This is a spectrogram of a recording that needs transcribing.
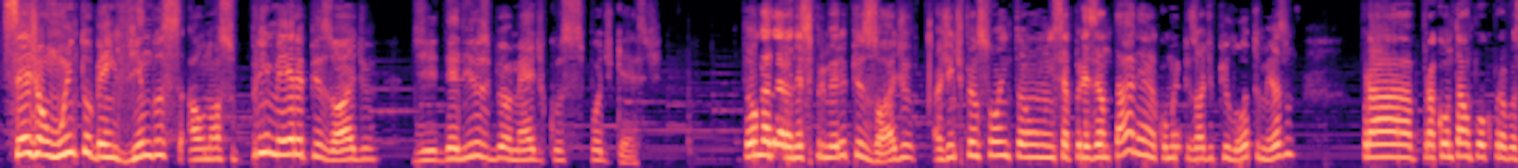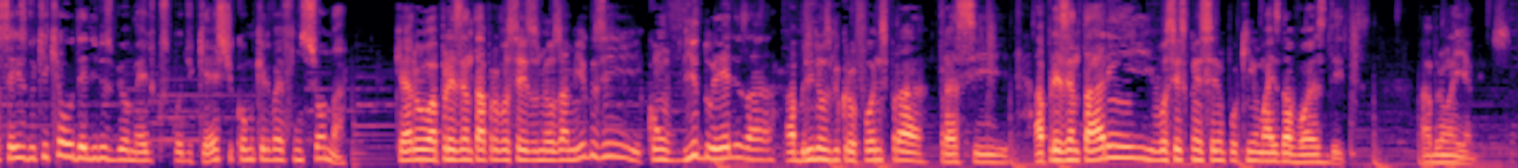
Sejam muito bem-vindos ao nosso primeiro episódio de Delírios Biomédicos Podcast. Então, galera, nesse primeiro episódio, a gente pensou então em se apresentar, né, como episódio piloto mesmo, para contar um pouco para vocês do que, que é o Delírios Biomédicos Podcast e como que ele vai funcionar. Quero apresentar para vocês os meus amigos e convido eles a abrirem os microfones para se apresentarem e vocês conhecerem um pouquinho mais da voz deles. Abram aí, amigos.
